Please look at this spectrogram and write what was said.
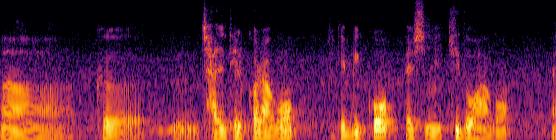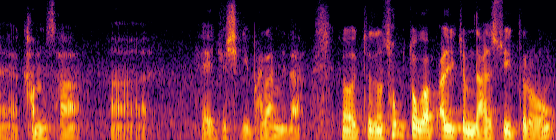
어, 그잘 될 거라고 이렇게 믿고 열심히 기도하고 에, 감사해 주시기 바랍니다. 어쨌든 속도가 빨리 좀 날 수 있도록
